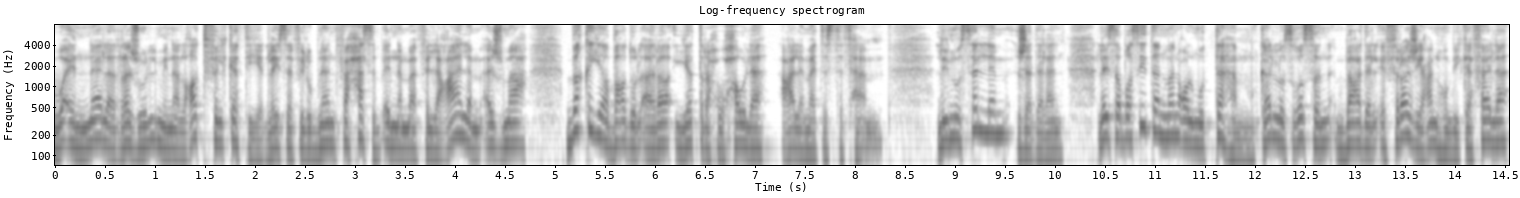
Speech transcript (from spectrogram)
وإن نال الرجل من العطف الكثير. ليس في لبنان فحسب إنما في العالم أجمع بقي بعض الآراء يطرح حوله علامات استفهام. لنسلم جدلا ليس بسيطا منع المتهم كارلوس غصن بعد الإفراج عنه بكفالة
